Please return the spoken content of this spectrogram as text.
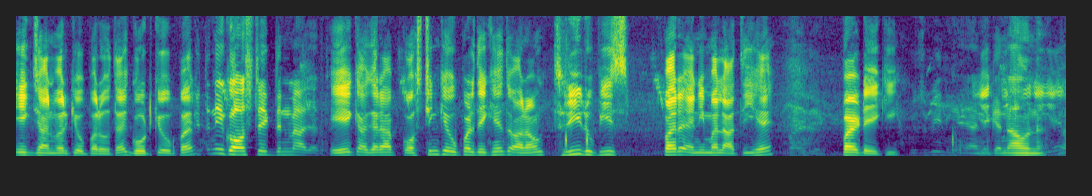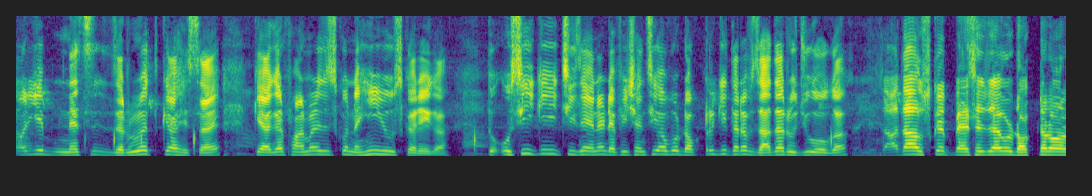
एक जानवर के ऊपर होता है गोट के ऊपर। कितनी कॉस्ट एक दिन में आ जाती है? एक अगर आप कॉस्टिंग के ऊपर देखें तो अराउंड थ्री रुपीज़ पर एनिमल आती है पर डे की। ना उन्हें और ये ज़रूरत का हिस्सा है हाँ। कि अगर फार्मर इसको नहीं यूज़ करेगा हाँ। तो उसी की चीज़ें हैं ना डेफिशिएंसी और वो डॉक्टर की तरफ़ ज़्यादा रुजू होगा। ज़्यादा उसके पैसे जो है वो डॉक्टर और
